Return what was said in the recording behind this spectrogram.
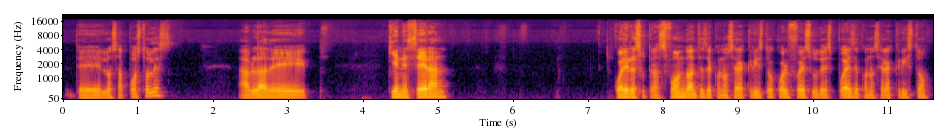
de los apóstoles. Habla de quiénes eran, cuál era su trasfondo antes de conocer a Cristo, cuál fue su después de conocer a Cristo.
